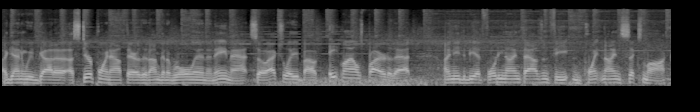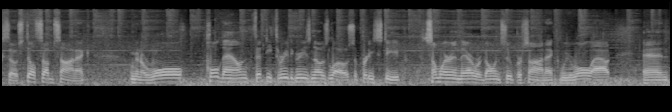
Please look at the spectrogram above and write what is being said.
Again, we've got a, a steer point out there that I'm going to roll in and aim at. So actually about eight miles prior to that, I need to be at 49,000 feet and 0.96 Mach, so still subsonic. I'm going to roll, pull down 53 degrees nose low, so pretty steep. Somewhere in there, we're going supersonic. We roll out, and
